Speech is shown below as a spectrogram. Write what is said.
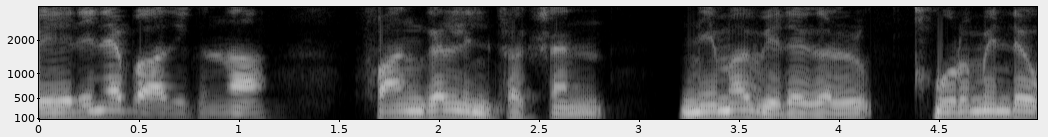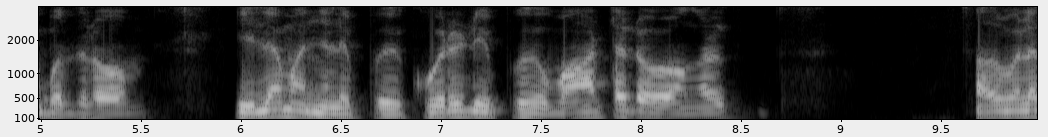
വേരിനെ ബാധിക്കുന്ന ഫംഗൽ ഇൻഫെക്ഷൻ നിമവിരകൾ ഉറുമ്പിന്റെ ഉപദ്രവം ഇലമഞ്ഞളിപ്പ് കുരുടിപ്പ് വാട്ടരോഗങ്ങൾ അതുപോലെ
